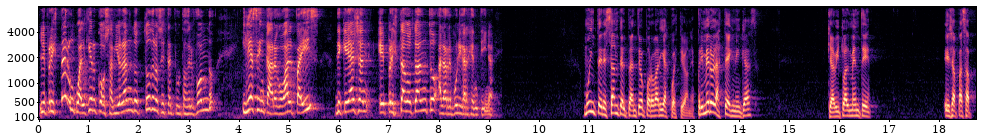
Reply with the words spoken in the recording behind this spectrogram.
Le prestaron cualquier cosa violando todos los estatutos del fondo y le hacen cargo al país de que hayan eh, prestado tanto a la República Argentina. Muy interesante el planteo por varias cuestiones. Primero las técnicas, que habitualmente ella pasa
